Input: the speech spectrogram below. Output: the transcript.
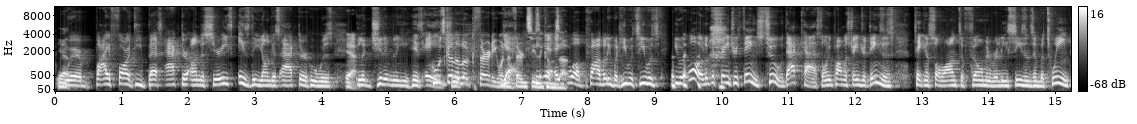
Yeah. where by far the best actor on the series is the youngest actor who was Yeah. legitimately his age. Who's gonna look thirty when the third season yeah, comes up? Well, probably, but he was he was he was. Oh, look at Stranger Things too. That cast. The only problem with Stranger Things is taking so long to film and release seasons in between.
